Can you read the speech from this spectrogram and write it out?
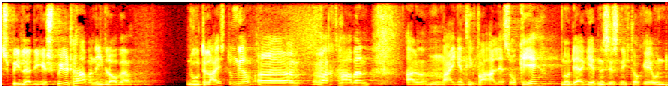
Spieler, die gespielt haben, ich glaube, gute Leistung äh, gemacht haben. Also, eigentlich war alles okay, nur das Ergebnis ist nicht okay. Und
